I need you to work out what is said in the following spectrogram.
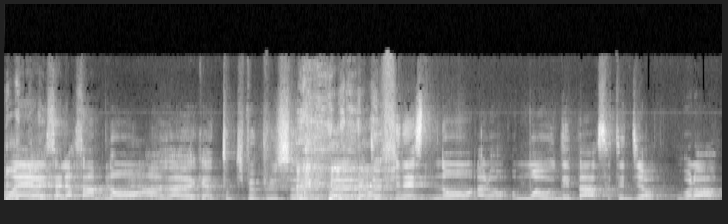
ouais, ouais, ça a l'air simple. Non, avec un tout petit peu plus euh, de finesse. Non, alors moi au départ, c'était de dire, voilà,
